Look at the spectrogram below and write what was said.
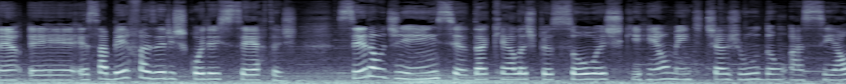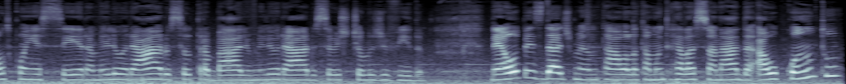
Né? É, é saber fazer escolhas certas, ser audiência daquelas pessoas que realmente te ajudam a se autoconhecer, a melhorar o seu trabalho, melhorar o seu estilo de vida. Né? A obesidade mental ela está muito relacionada ao quanto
